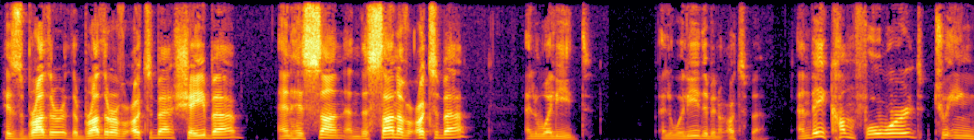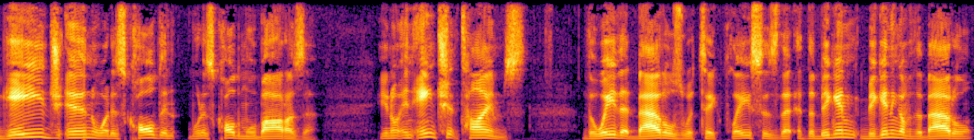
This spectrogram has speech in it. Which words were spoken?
his brother, the brother of Utbah, Shayba, and his son, and the son of Utbah, Al-Walid, Al-Walid ibn Utbah. And they come forward to engage in what is called in what is called mubaraza. You know, in ancient times, the way that battles would take place is that at the begin, beginning of the battle,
